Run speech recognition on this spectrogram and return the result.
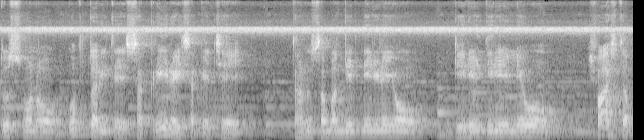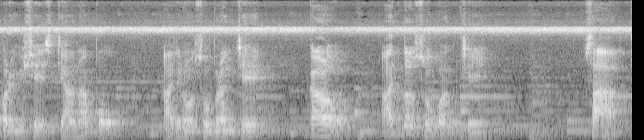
દુશ્મનો ગુપ્ત રીતે સક્રિય રહી શકે છે. ધન સંબંધિત નિર્ણયો ધીરે ધીરે લેવો. સ્વાસ્થ્ય પર વિશેષ ધ્યાન આપો. આજનો શુભ રંગ છે કાળો. આજનો શુભ અંક છે સાત.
